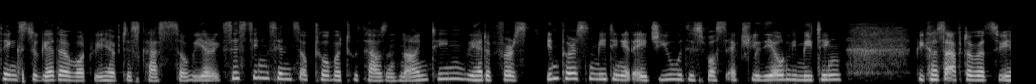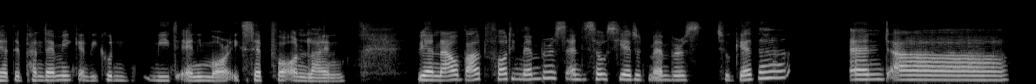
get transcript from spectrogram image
things together what we have discussed. So we are existing since October 2019. We had a first in-person meeting at HU. This was actually the only meeting because afterwards we had the pandemic and we couldn't meet anymore except for online. We are now about 40 members and associated members together and are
